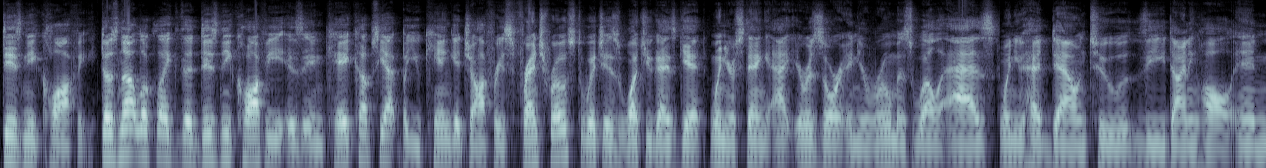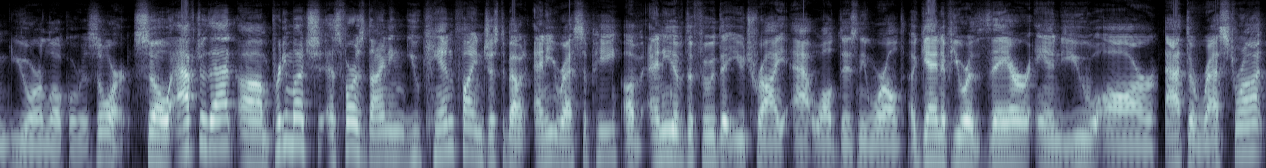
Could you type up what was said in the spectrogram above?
Disney coffee. Does not look like the Disney coffee is in K cups yet, but you can get Joffrey's French roast, which is what you guys get when you're staying at your resort in your room, as well as when you head down to the dining hall in your local resort. So after that, um, pretty much as far as dining, you can find just about any recipe of any of the food that you try at Walt Disney World. Again, if you are there and you are at the restaurant,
